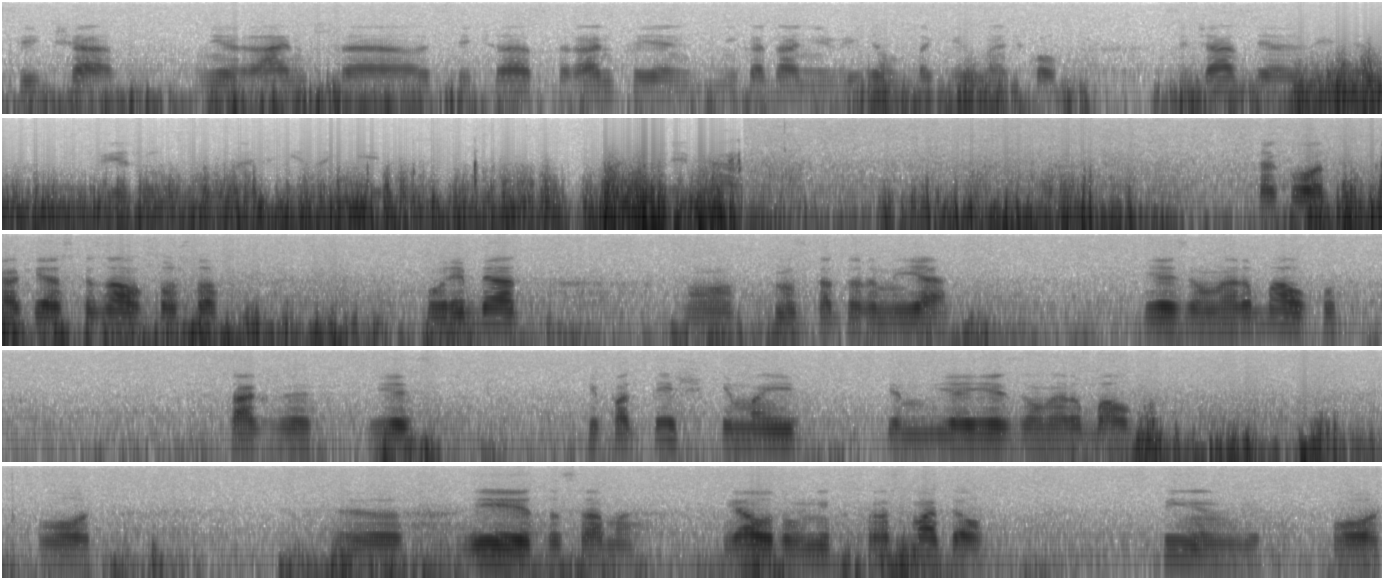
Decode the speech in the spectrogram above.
сейчас не раньше, а сейчас. Раньше я никогда не видел таких значков сейчас я вижу, вижу значки такие ребят. Так вот, как я сказал, то что у ребят, вот, ну, с которыми я ездил на рыбалку, также есть и подписчики мои, с кем я ездил на рыбалку. Вот. Э, и это самое. Я вот у них просматривал спиннинги. Вот.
